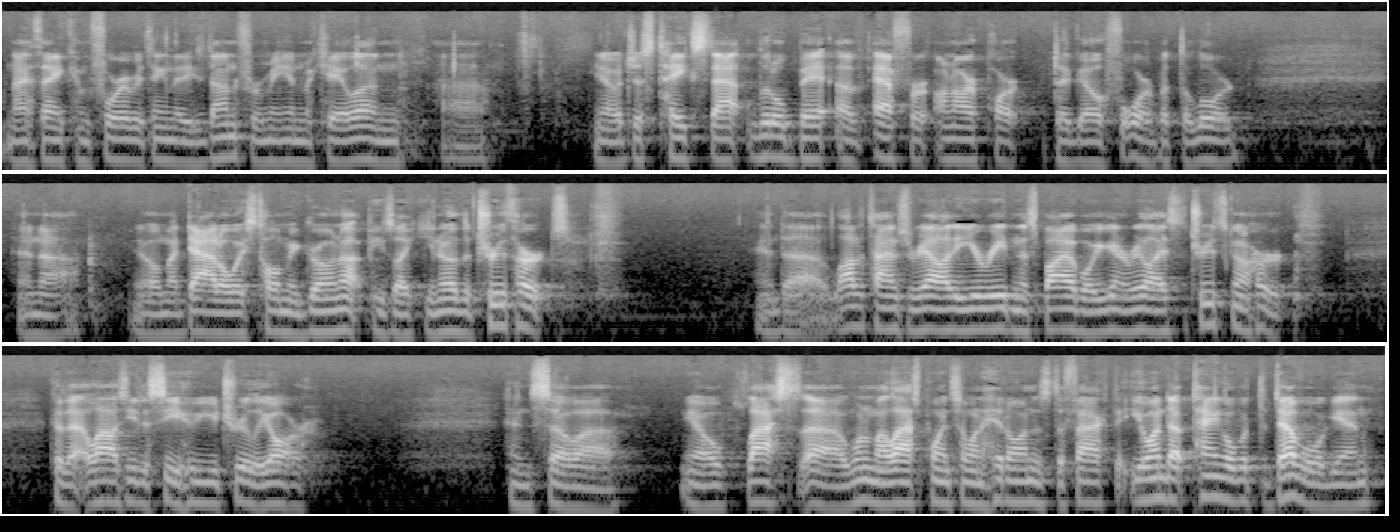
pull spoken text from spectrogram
And I thank him for everything that he's done for me and Michaela. And, uh, you know, it just takes that little bit of effort on our part to go forward with the Lord. And, uh, you know, my dad always told me growing up, he's like, you know, the truth hurts. And uh, a lot of times, in reality, you're reading this Bible, you're going to realize the truth's going to hurt because that allows you to see who you truly are. And so, uh, you know, last uh, one of my last points I want to hit on is the fact that you end up tangled with the devil again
